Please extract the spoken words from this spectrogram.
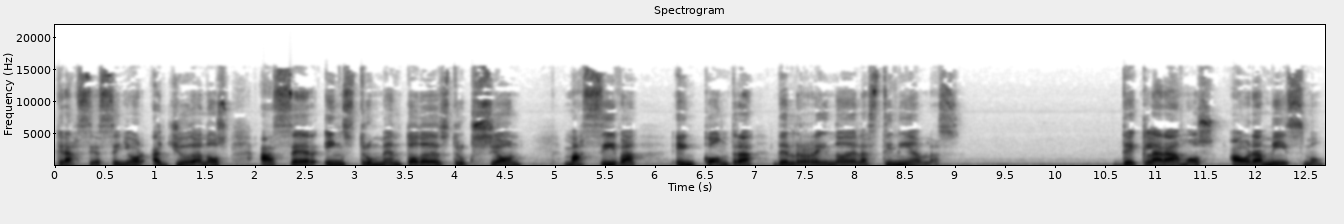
Gracias, Señor. Ayúdanos a ser instrumento de destrucción masiva en contra del reino de las tinieblas. Declaramos ahora mismo,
